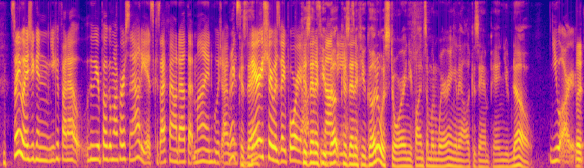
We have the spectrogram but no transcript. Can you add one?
so, anyways, you can you can find out who your Pokemon personality is because I found out that mine, which I Right, was 'cause then very if- sure was Vaporeon, Because then if you not go the because then if you go to a store and you find someone wearing an Alakazam pin, you know you are But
